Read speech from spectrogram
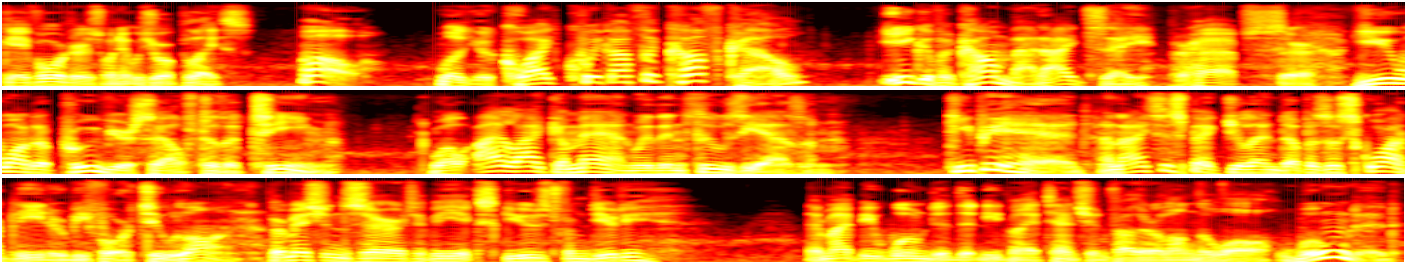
Gave orders when it was your place. Oh, well, you're quite quick off the cuff, Kal. Eager for combat, I'd say. Perhaps, sir. You want to prove yourself to the team. Well, I like a man with enthusiasm. Keep your head, and I suspect you'll end up as a squad leader before too long. Permission, sir, to be excused from duty? There might be wounded that need my attention farther along the wall. Wounded?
